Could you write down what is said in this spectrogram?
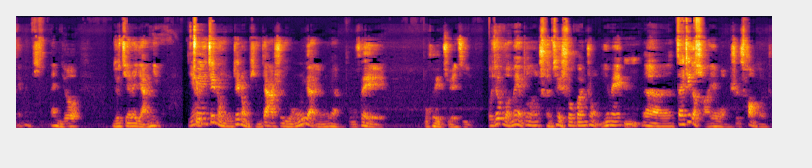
没问题，那你就你就接着演你的吧，因为这种这种评价是永远永远不会不会绝迹的。我觉得我们也不能纯粹说观众，因为、嗯呃，在这个行业我们是创作者，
